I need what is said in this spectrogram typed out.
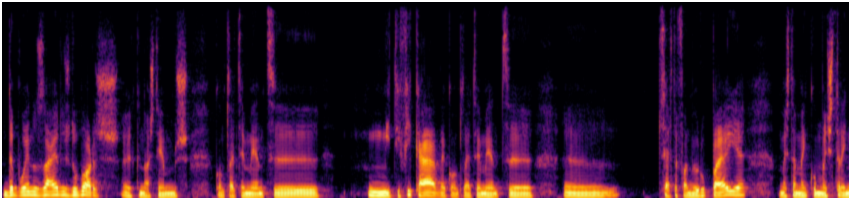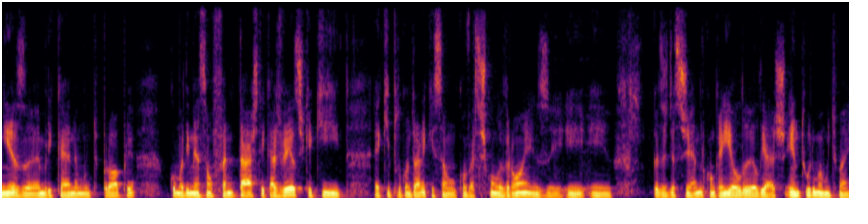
da Buenos Aires do Borges, uh, que nós temos completamente mitificada, completamente de certa forma europeia, mas também com uma estranheza americana muito própria, com uma dimensão fantástica às vezes, que aqui, aqui pelo contrário, aqui são conversas com ladrões e, e, e coisas desse género, com quem ele, aliás, enturma muito bem.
